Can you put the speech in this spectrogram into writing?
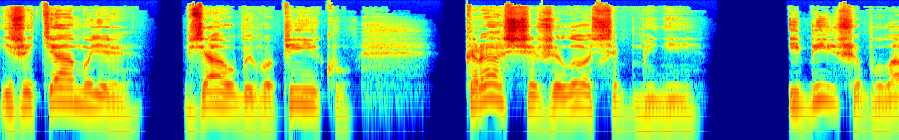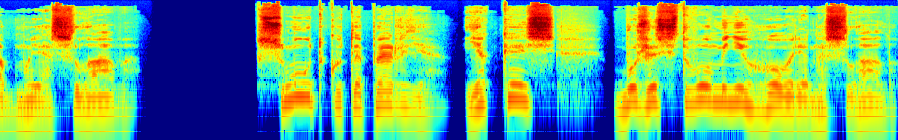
і життя моє взяв би в опіку, краще жилося б мені, і більше була б моя слава. В смутку тепер я якесь божество мені горя наслало.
